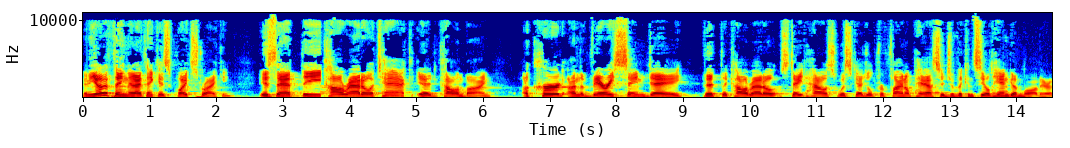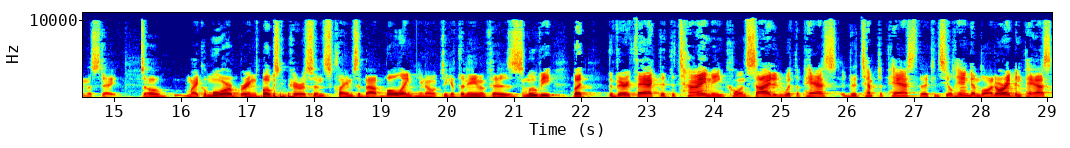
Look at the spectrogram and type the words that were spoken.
And the other thing that I think is quite striking is that the Colorado attack at Columbine occurred on the very same day that the Colorado State House was scheduled for final passage of the concealed handgun law there in the state. So Michael Moore brings bogus comparisons, claims about bowling, you know, to get the name of his movie. But the very fact that the timing coincided with the pass, the attempt to pass the concealed handgun law had already been passed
